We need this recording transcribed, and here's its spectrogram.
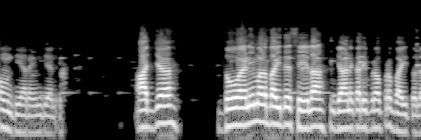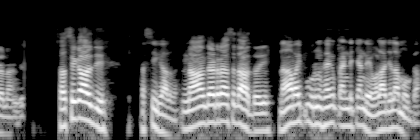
ਆਉਂਦੀਆਂ ਰਹਿੰਦੀਆਂ ਨੇ। ਅੱਜ ਦੋ ਐਨੀਮਲ ਬਾਈ ਦੇ ਸੇਲ ਆ ਜਾਣਕਾਰੀ ਪ੍ਰੋਪਰ ਬਾਈ ਤੋਂ ਲੈ ਲਾਂਗੇ। ਸਤਿ ਸ਼੍ਰੀ ਅਕਾਲ ਜੀ। ਸਤਿ ਸ਼੍ਰੀ ਅਕਾਲ ਬਾਈ। ਨਾਮ ਤੇ ਐਡਰੈਸ ਦੱਸ ਦਿਓ ਜੀ। ਨਾਂ ਬਾਈ ਪੂਰਨ ਸਿੰਘ ਪਿੰਡ ਝੰਡੇਵਾਲਾ ਜ਼ਿਲ੍ਹਾ ਮੋਗਾ।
